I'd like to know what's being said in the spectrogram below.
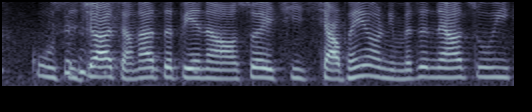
故事就要讲到这边了哦。所以，其小朋友你们真的要注意，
